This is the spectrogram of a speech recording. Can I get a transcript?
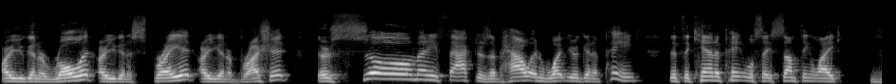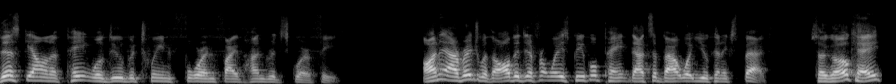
Are you going to roll it? Are you going to spray it? Are you going to brush it? There's so many factors of how and what you're going to paint that the can of paint will say something like this gallon of paint will do between four and 500 square feet. On average, with all the different ways people paint, that's about what you can expect. So I go, okay,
